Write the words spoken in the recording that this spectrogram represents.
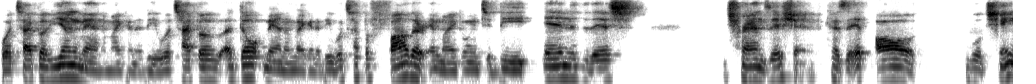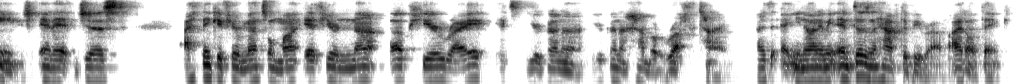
What type of young man am I going to be? What type of adult man am I going to be? What type of father am I going to be in this transition? Because it all will change and it just i think if your mental mind if you're not up here right it's you're gonna you're gonna have a rough time. I th- you know what i mean? It doesn't have to be rough i don't think.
